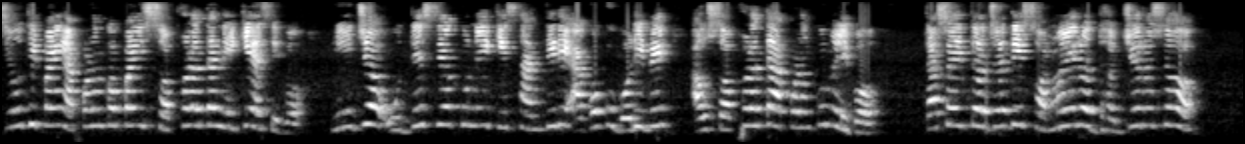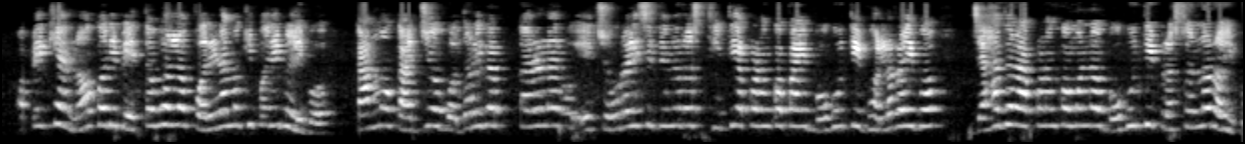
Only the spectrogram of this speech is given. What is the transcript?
ଯେଉଁଥିପାଇଁ ଆପଣଙ୍କ ପାଇଁ ସଫଳତା ନେଇକି ଆସିବ। ନିଜ ଉଦ୍ଦେଶ୍ୟକୁ ନେଇକି ଶାନ୍ତିରେ ଆଗକୁ ବଢ଼ିବେ ଆଉ ସଫଳତା ଆପଣଙ୍କୁ ମିଳିବ। ତା ସହିତ ଯଦି ସମୟର ଧୈର୍ଯ୍ୟର ସହ ଅପେକ୍ଷା ନ କରିବେ ତ ଭଲ ପରିଣାମ କିପରି ମିଳିବ? କାମ କାର୍ଯ୍ୟ ବଦଳିବା କାରଣରୁ ଏ ଚଉରାଳିଶ ଦିନର ସ୍ଥିତି ଆପଣଙ୍କ ପାଇଁ ବହୁତ ହି ଭଲ ରହିବ ଯାହାଦ୍ୱାରା ଆପଣଙ୍କ ମନ ବହୁତ ହି ପ୍ରସନ୍ନ ରହିବ।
